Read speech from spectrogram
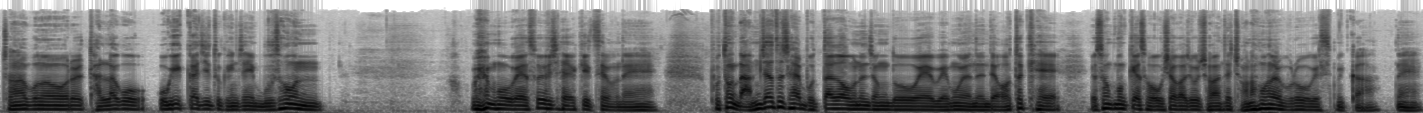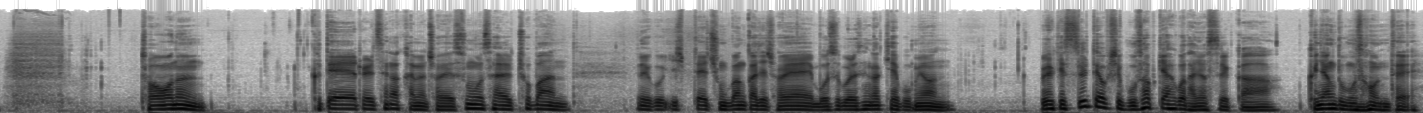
전화번호를 달라고 오기까지도 굉장히 무서운 외모의 소유자였기 때문에 보통 남자도 잘 못 다가오는 정도의 외모였는데 어떻게 여성분께서 오셔가지고 저한테 전화번호를 물어보겠습니까? 네. 저는 그때를 생각하면 저의 스무 살 초반 그리고 20대 중반까지 저의 모습을 생각해 보면 왜 이렇게 쓸데없이 무섭게 하고 다녔을까? 그냥도 무서운데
